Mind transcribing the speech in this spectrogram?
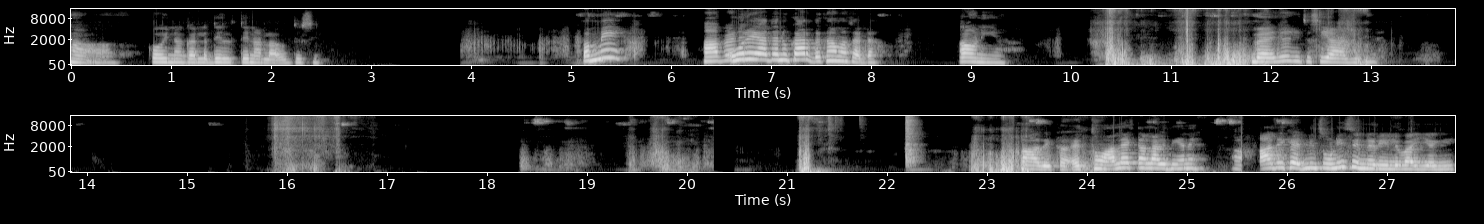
ਹਾਂ ਕੋਈ ਨਾ ਗੱਲ ਦਿਲ ਤੇ ਨਾ ਲਾਓ ਤੁਸੀਂ। ਪੰਮੀ ਹਾਂ ਭੈਣ। ਉਰੇ ਆ ਤੈਨੂੰ ਘਰ ਦਿਖਾਵਾਂ ਸਾਡਾ। ਆਉਣੀ ਆ। ਬਹਿ ਜਾਓ ਜੀ ਤੁਸੀਂ ਆ ਗਏ ਆ ਦੇਖ ਇੱਥੋਂ ਆ ਲਾਈਟਾਂ ਲੱਗਦੀਆਂ ਨੇ। ਆ ਦੇਖ ਇੰਨੀ ਸੋਹਣੀ ਸਿਨਰੀ ਲਵਾਈ ਹੈਗੀ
